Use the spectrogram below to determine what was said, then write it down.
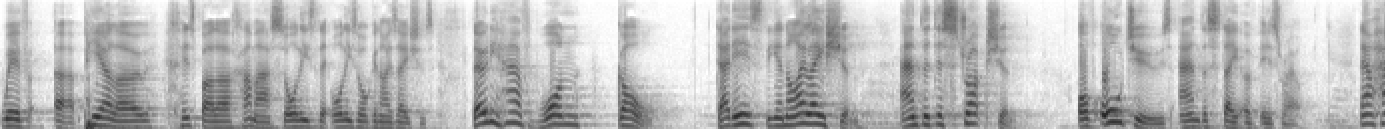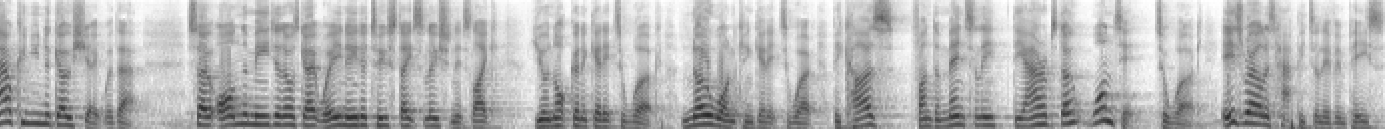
with uh, PLO, Hezbollah, Hamas, all these, all these organizations, they only have one goal that is the annihilation and the destruction of all Jews and the state of Israel. Now, how can you negotiate with that? So, on the media, those go, we need a two state solution. It's like, you're not going to get it to work. No one can get it to work because fundamentally the Arabs don't want it to work. Israel is happy to live in peace,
